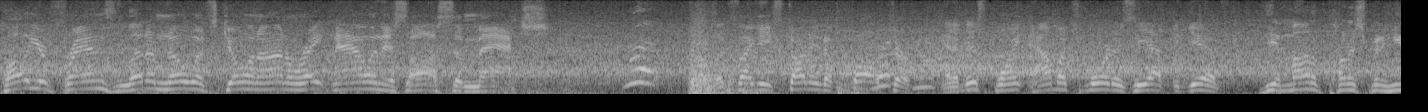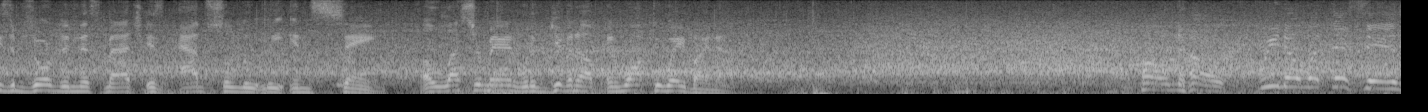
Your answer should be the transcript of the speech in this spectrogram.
Call your friends, let them know what's going on right now in this awesome match. Looks like he's starting to falter. And at this point, how much more does he have to give? The amount of punishment he's absorbed in this match is absolutely insane. A lesser man would have given up and walked away by now. Oh, no. We know what this is.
